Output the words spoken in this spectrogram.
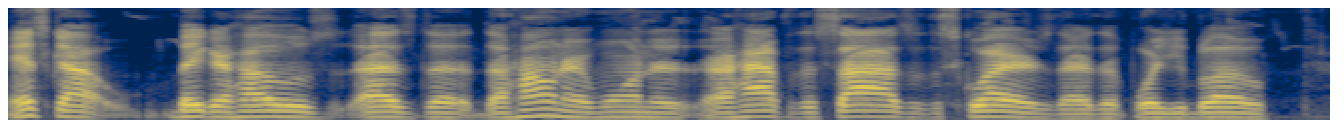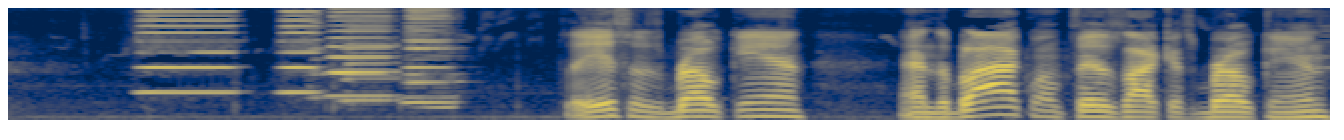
it's got bigger holes as the the Hohner one are, are half of the size of the squares there that where you blow. See, this one's broke in. And the black one feels like it's broken.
